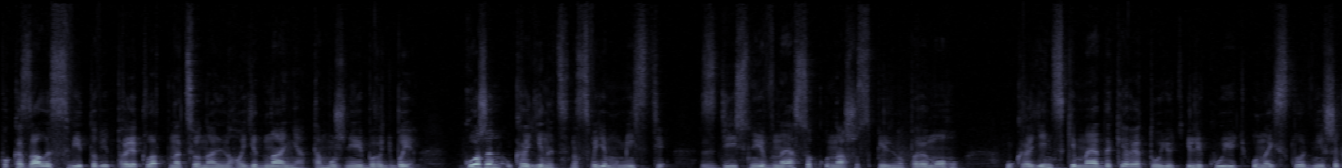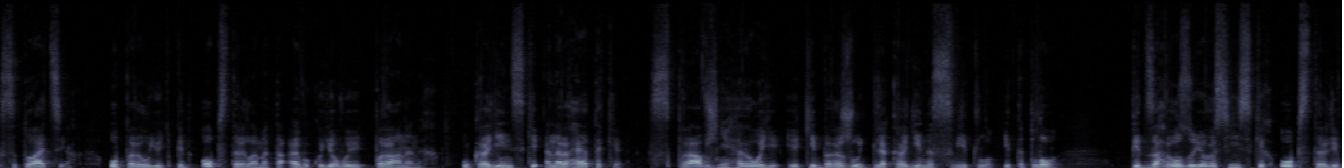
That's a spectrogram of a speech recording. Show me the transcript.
показали світові приклад національного єднання та мужньої боротьби. Кожен українець на своєму місці здійснює внесок у нашу спільну перемогу. Українські медики рятують і лікують у найскладніших ситуаціях, оперують під обстрілами та евакуйовують поранених. Українські енергетики справжні герої, які бережуть для країни світло і тепло. Під загрозою російських обстрілів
